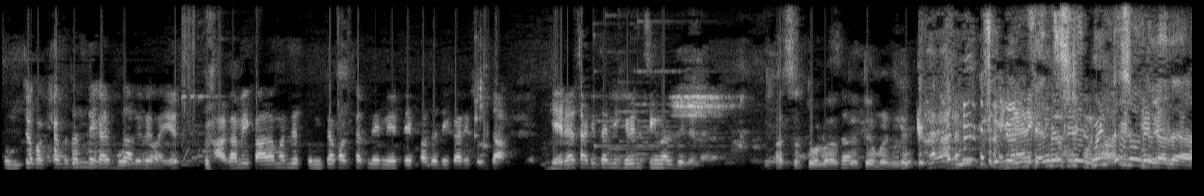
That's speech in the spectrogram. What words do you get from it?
तुमच्या पक्षाबद्दल ते काही बोललेले नाहीत आगामी काळामधले तुमच्या पक्षातले नेते पदाधिकारी सुद्धा घेण्यासाठी त्यांनी ग्रीन सिग्नल दिलेलं आहे. असं तुला ते- ते म्हणले. त्यांचं होतं दादा.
